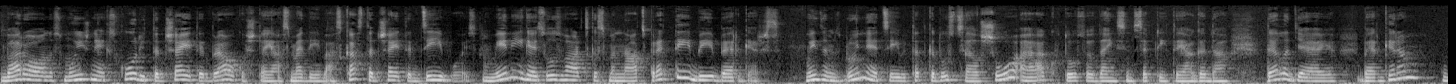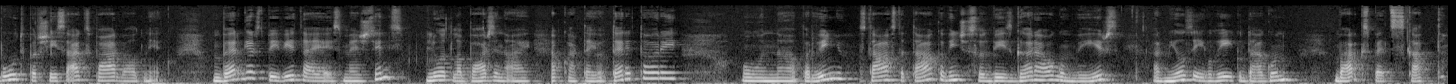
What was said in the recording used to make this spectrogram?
baronus, muiznieks, kuri tad šeit ir braukuši tajās medībās, kas tad šeit ir dzīvojis. Un vienīgais uzvārds, kas man nāca pretī, bija Bergers. Vidzemes bruņniecība, tad, kad uzcēla šo ēku 1907. gadā, deleģēja Bergeram būt par šīs ēkas pārvaldnieku. Un Bergers bija vietējais mežzinis, ļoti labi pārzināja apkārtējo teritoriju. Un par viņu stāsta tā, ka viņš esot bijis gara auguma vīrs ar milzīgu līgu degunu, bargs pēc skata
